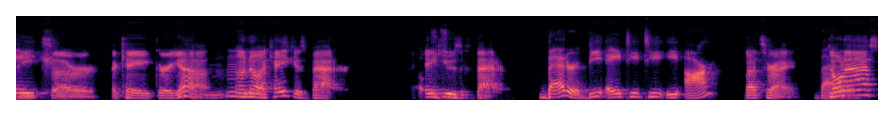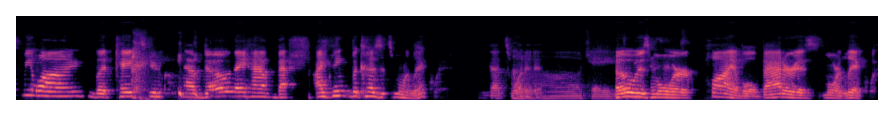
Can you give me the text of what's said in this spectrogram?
pizza or a cake or yeah. Mm, Oh no, a cake is batter. A cake It's- uses batter. Better. B A T T E R. That's right. Don't ask me why, but cakes do not have dough. They have ba- I think because it's more liquid. That's what it is. Oh, Okay. Dough is more pliable. Batter is more liquid.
